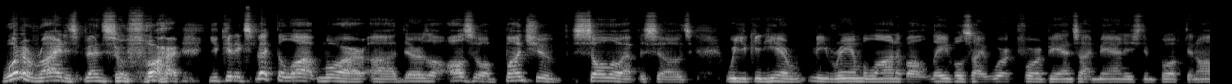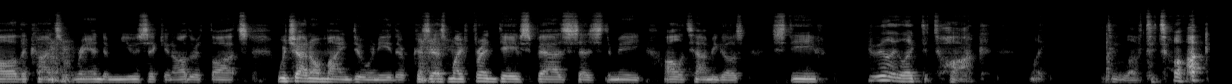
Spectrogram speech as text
what a ride it's been so far. You can expect a lot more. Uh, there's also a bunch of solo episodes where you can hear me ramble on about labels I work for, bands I managed and booked, and all other kinds of random music and other thoughts, which I don't mind doing either. Because as my friend Dave Spaz says to me all the time, he goes, Steve, really like to talk. I'm like, do love to talk.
